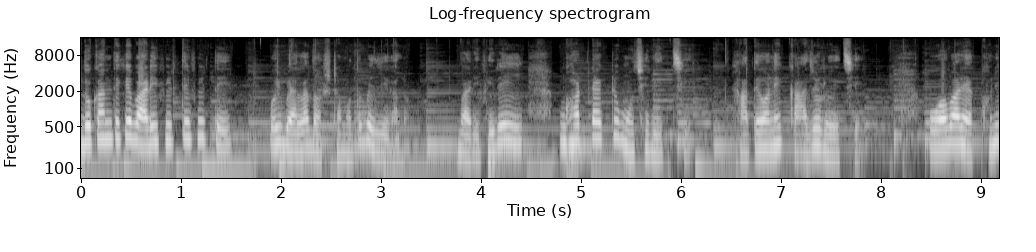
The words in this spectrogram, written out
দোকান থেকে বাড়ি ফিরতে ফিরতে ওই বেলা দশটা মতো বেজে গেল। বাড়ি ফিরেই ঘরটা একটু মুছে নিচ্ছি। হাতে অনেক কাজও রয়েছে। ও আবার এক্ষুনি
